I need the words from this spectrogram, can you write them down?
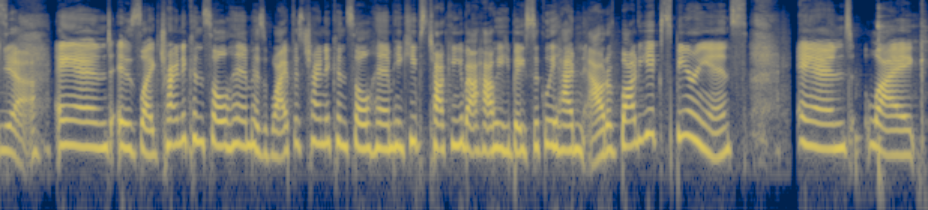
yeah. and is like trying to console him. His wife is trying to console him. He keeps talking about how he basically had an out of body experience and like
